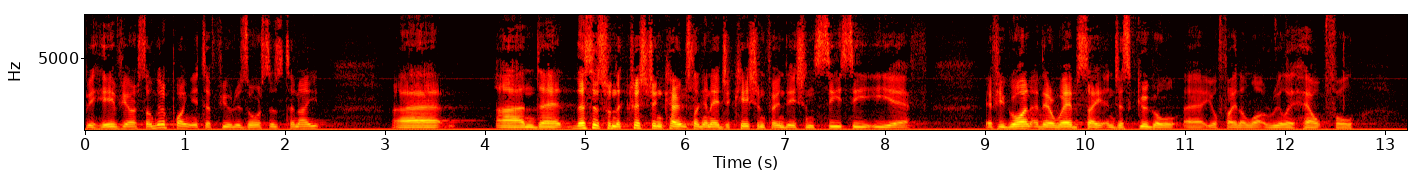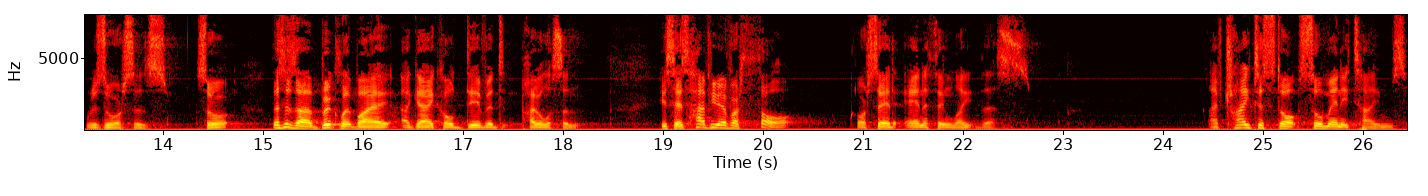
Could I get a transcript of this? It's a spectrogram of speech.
Behavior. So, I'm going to point you to a few resources tonight. Uh, and uh, this is from the Christian Counseling and Education Foundation, CCEF. If you go onto their website and just Google, uh, you'll find a lot of really helpful resources. So, this is a booklet by a guy called David Powlison. He says, Have you ever thought or said anything like this. I've tried to stop so many times,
